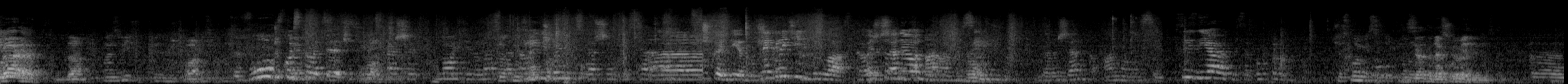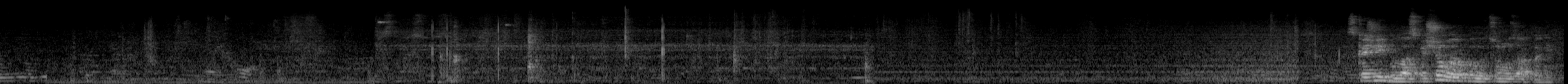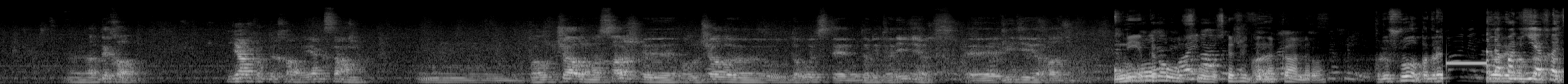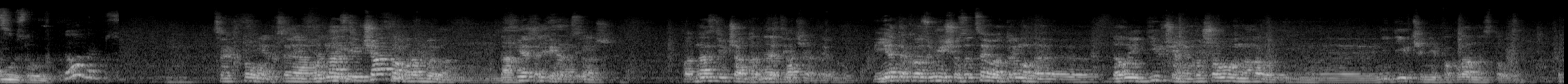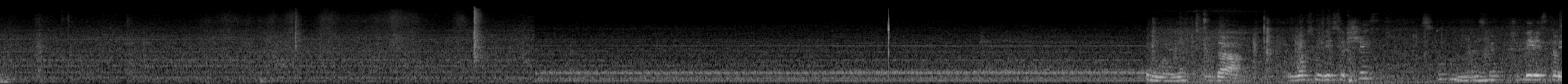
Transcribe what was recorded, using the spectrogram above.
Правильно? Да. Назвіть. Ваш. Не кричіть, будь ласка, ви ж тут не одна. Дорошенко Анна Васильівна. Всі з'явитеся, повторно. Число місяця. Десятое Документ. Скажіть, будь ласка, що ви робили в цьому закладі? Э, Отдыхал. Як віддихали, як саме? М, Получал массаж, э, получал э, удовольствие, удовлетворение э, в виде оргазма. Ні, таку услугу, скажіть на камеру. Пришел, подработал. Надо подъехать. Це хто? Це одна з дівчат вам робила? Да. Є такий масаж? Одна з дівчат Одна робила, так? девчата. І я так розумію, що за це ви отримали, е, дали дівчині грошову нагороду. Э, Не дівчині, поклав на стол. Да, 86, 400,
